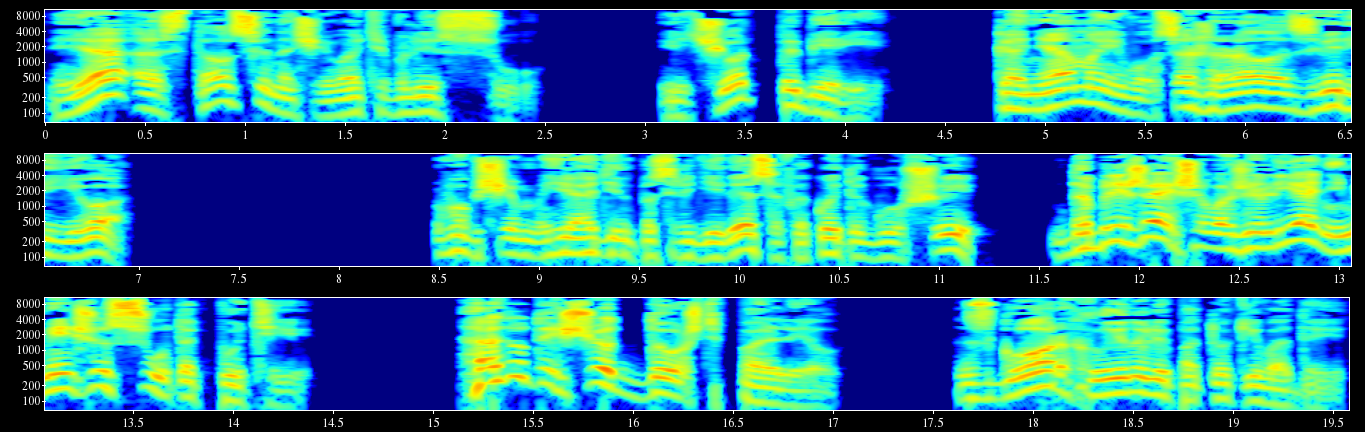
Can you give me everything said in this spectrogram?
я остался ночевать в лесу. И, черт побери, коня моего сожрало зверье, в общем, я один посреди леса в какой-то глуши. До ближайшего жилья не меньше суток пути. А тут еще дождь полил. С гор хлынули потоки воды.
